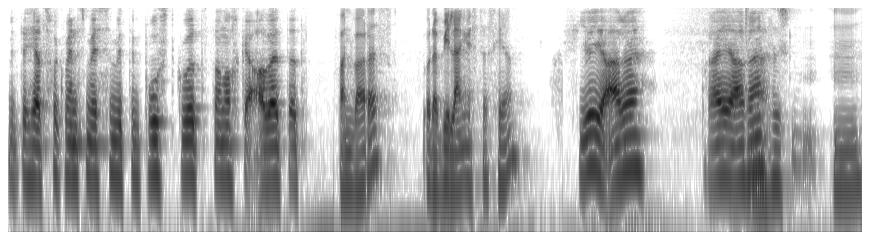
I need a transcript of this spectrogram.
mit der Herzfrequenzmesse, mit dem Brustgurt dann auch gearbeitet. Wann war das? Oder wie lange ist das her? Vier Jahre, drei Jahre. Ja, das ist, mh, mm,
